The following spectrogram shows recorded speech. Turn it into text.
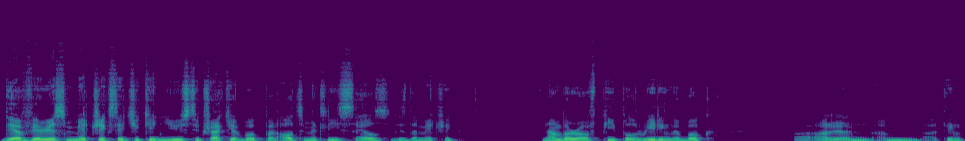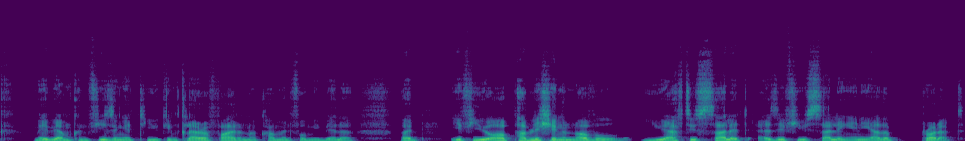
there are various metrics that you can use to track your book, but ultimately, sales is the metric. Number of people reading the book. I, um, I think maybe I'm confusing it. You can clarify it in a comment for me, Bella. But if you are publishing a novel, you have to sell it as if you're selling any other product.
